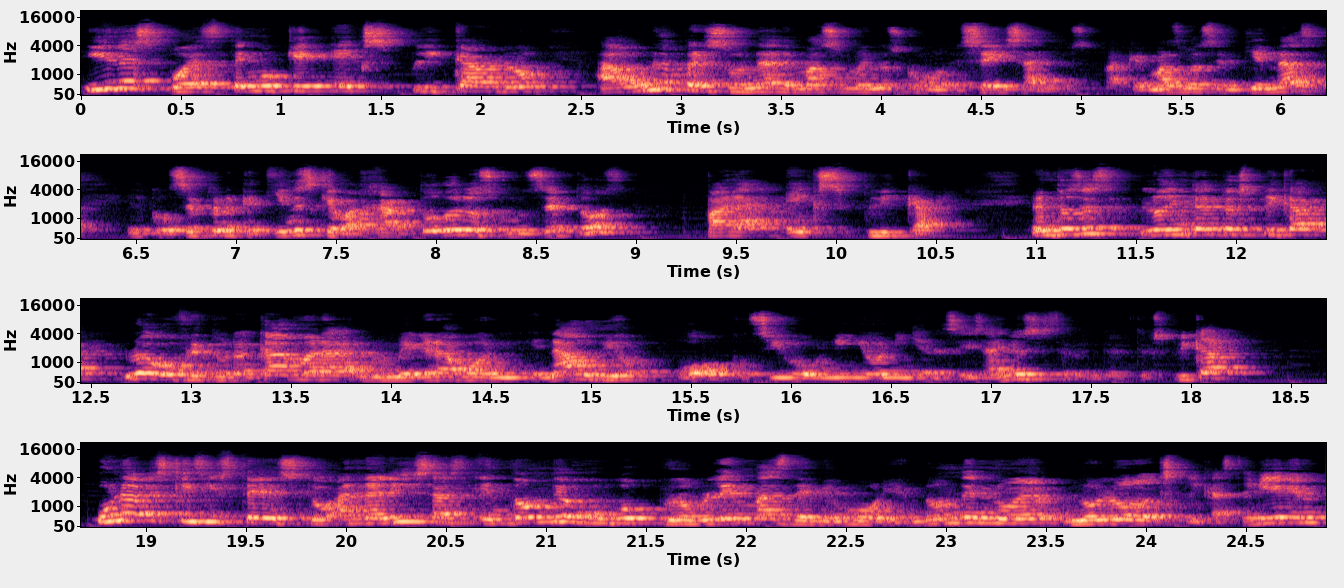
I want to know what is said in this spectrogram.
y después tengo que explicarlo a una persona de más o menos como de 6 años, para que más o menos entiendas el concepto en el que tienes que bajar todos los conceptos para explicar. Entonces lo intento explicar, luego frente a una cámara, me grabo en, audio o consigo un niño o niña de 6 años y se lo intento explicar. Una vez que hiciste esto, analizas en dónde hubo problemas de memoria, en dónde no, no lo explicaste bien,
